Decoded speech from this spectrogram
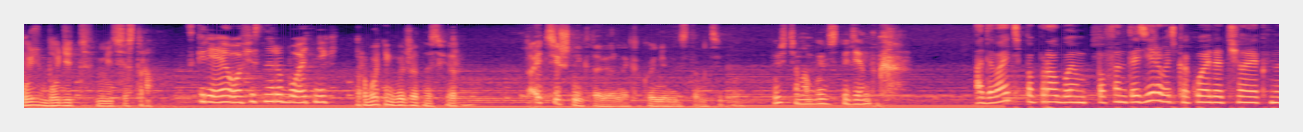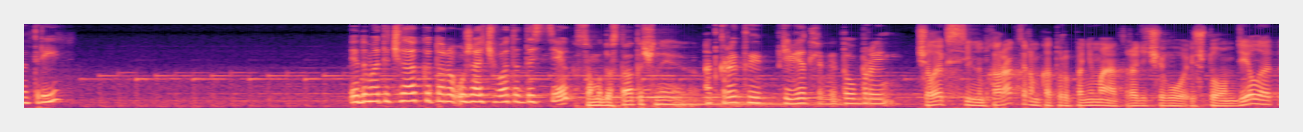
Пусть будет медсестра. Скорее офисный работник. Работник бюджетной сферы. Айтишник, наверное, какой-нибудь там, типа. Пусть она будет студентка. А давайте попробуем пофантазировать, какой этот человек внутри. Я думаю, это человек, который уже чего-то достиг. Самодостаточный. Открытый, приветливый, добрый. Человек с сильным характером, который понимает, ради чего и что он делает.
